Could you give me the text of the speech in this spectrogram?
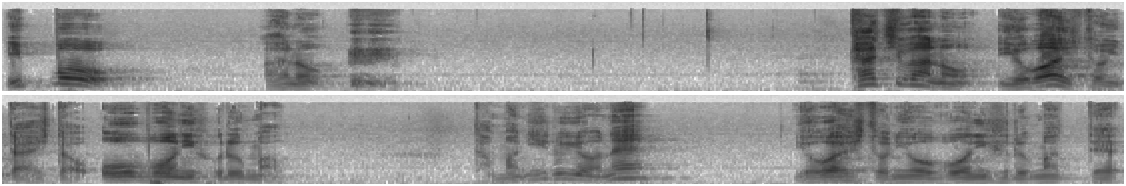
一方あの 立場の弱い人に対しては横暴に振る舞う。たまにいるよね。弱い人に横暴に振る舞って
